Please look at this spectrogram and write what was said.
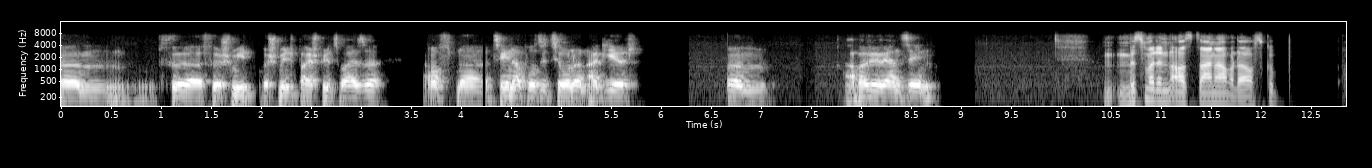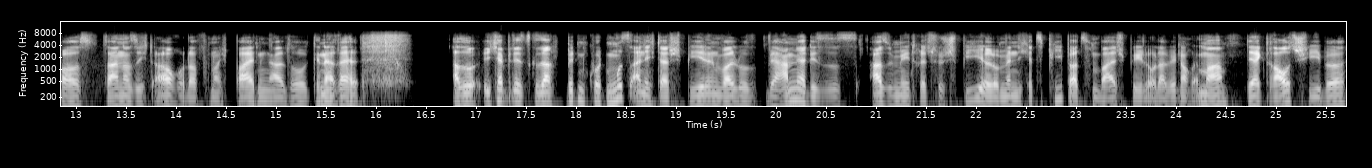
ähm, für, für Schmidt, Schmidt beispielsweise auf einer Zehnerposition dann agiert. Ähm, aber wir werden sehen. Müssen wir denn aus deiner oder aus, aus deiner Sicht auch oder von euch beiden also generell also ich habe jetzt gesagt, Bittenkurt muss eigentlich das spielen, weil du, wir haben ja dieses asymmetrische Spiel und wenn ich jetzt Pieper zum Beispiel oder wen auch immer direkt rausschiebe,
